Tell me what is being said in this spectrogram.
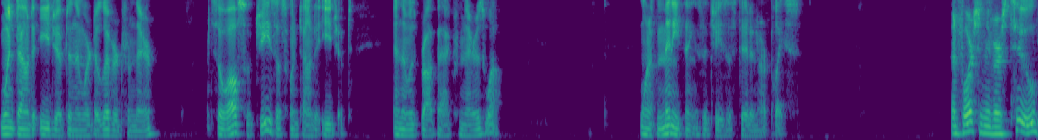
went down to Egypt and then were delivered from there, so also Jesus went down to Egypt and then was brought back from there as well. One of many things that Jesus did in our place. Unfortunately, verse 2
